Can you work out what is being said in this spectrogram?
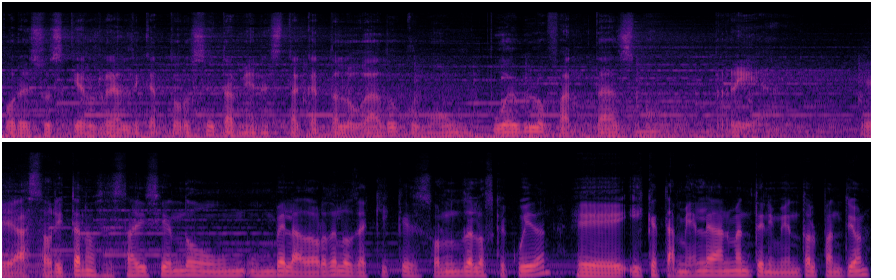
Por eso es que el Real de 14 también está catalogado como un pueblo fantasma real. Eh, hasta ahorita nos está diciendo un, velador de los de aquí, que son de los que cuidan eh, y que también le dan mantenimiento al panteón,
